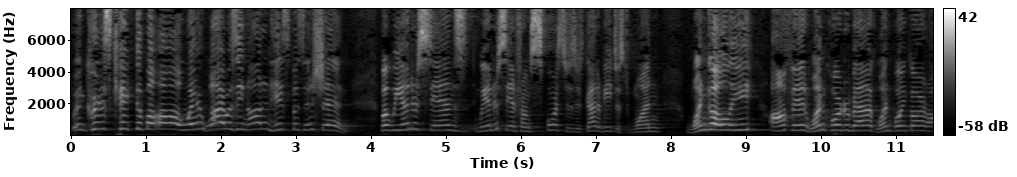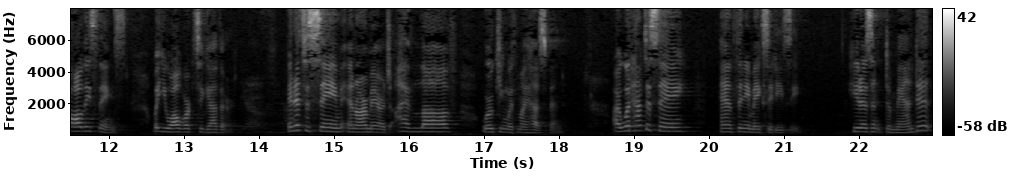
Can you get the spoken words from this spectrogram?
when Chris kicked the ball? Where, why was he not in his position? But we understand, we understand from sports there's got to be just one, one goalie often, one quarterback, one point guard, all these things but you all work together. And it's the same in our marriage. I love working with my husband. I would have to say, Anthony makes it easy. He doesn't demand it,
